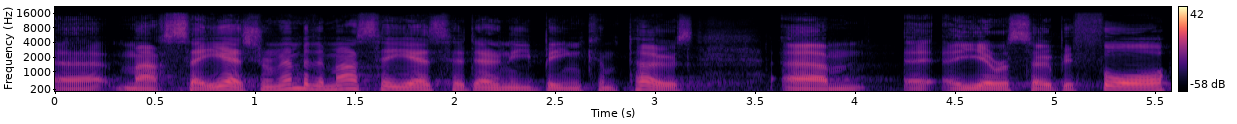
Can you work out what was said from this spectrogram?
uh, Marseillaise. Remember, the Marseillaise had only been composed um, a, a, year or so before,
